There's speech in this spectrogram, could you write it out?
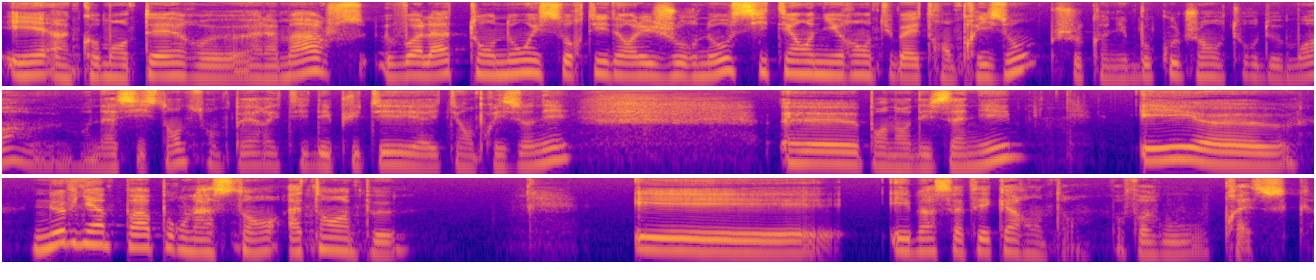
et un commentaire euh, à la marge. Voilà, ton nom est sorti dans les journaux. Si tu es en Iran, tu vas être en prison. Je connais beaucoup de gens autour de moi. Mon assistante, son père était député et a été emprisonné pendant des années. Et ne viens pas pour l'instant, attends un peu. Et, et ben ça fait 40 ans, enfin ou presque.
